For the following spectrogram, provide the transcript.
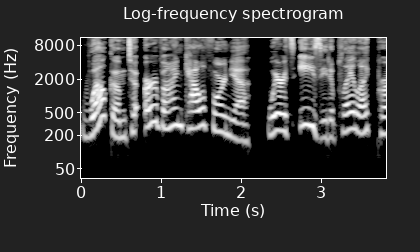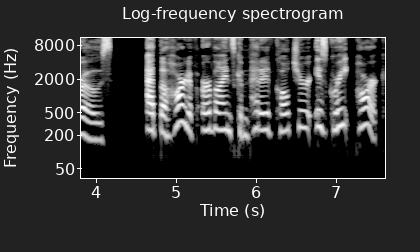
Welcome to Irvine, California, where it's easy to play like pros. At the heart of Irvine's competitive culture is Great Park,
